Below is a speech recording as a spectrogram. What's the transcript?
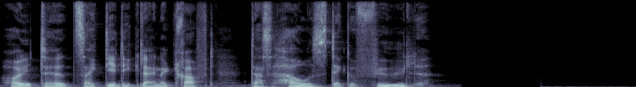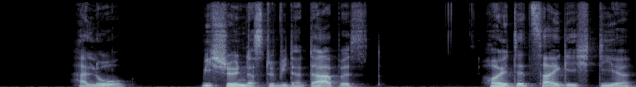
Heute zeigt dir die kleine Kraft das Haus der Gefühle. Hallo, wie schön, dass du wieder da bist. Heute zeige ich dir,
